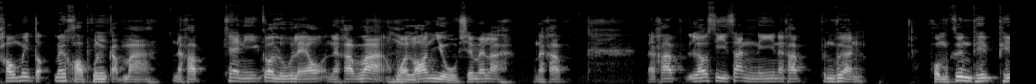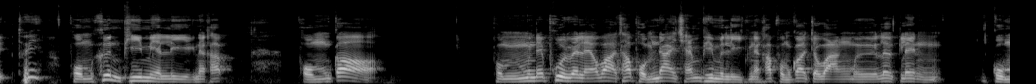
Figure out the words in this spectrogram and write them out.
เขาไม่ตอไม่ขอบคุณกลับมานะครับ แค่นี้ก็รู้แล้วนะครับว่าหัวร้อนอยู่ใช่ไหมล่ะนะครับนะครับ แล้วซีซั่นนี้นะครับเพื่อนๆผมขึ้นพิพิทุยผมขึ้นพรีเมียร์ลีกนะครับ ผมก็ผมได้พูดไว้แล้วว่าถ้าผมได้แชมป์พรีเมียร์ลีกนะครับ ผมก็จะวางมือเลิกเล่นกลุ่ม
